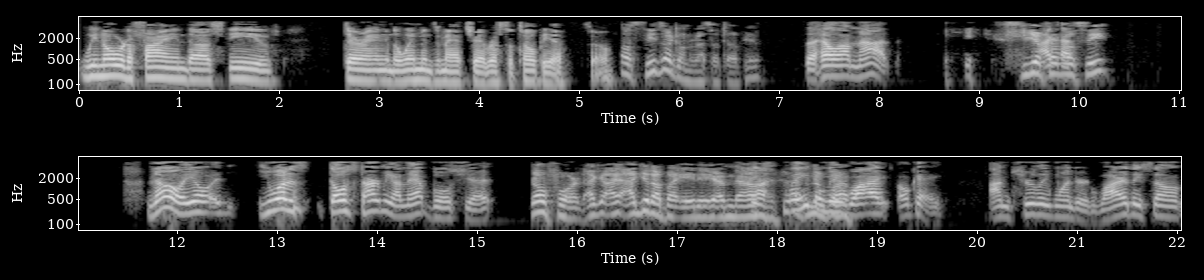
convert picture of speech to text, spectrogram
we know where to find uh Steve during the women's match at WrestleTopia. So oh, Steve's not going to WrestleTopia. The hell I'm not. Do you get I front row seat? No, you know, you want to don't start me on that bullshit. Go for it. I, I, I get up by 8 a.m. now. Explain No to me problem. why. Okay, I'm truly wondering why are they selling?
